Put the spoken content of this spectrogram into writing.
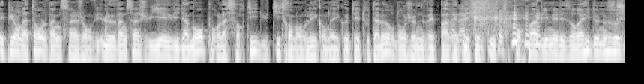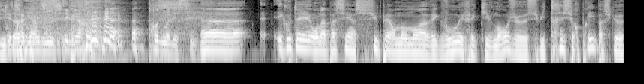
Et puis on attend le 25 janvier, le 25 juillet évidemment pour la sortie du titre en anglais qu'on a écouté tout à l'heure, dont je ne vais pas répéter le titre pour pas abîmer les oreilles de nos auditeurs. très bien dit, c'est bien. Trop de modestie. Euh, écoutez, on a passé un super moment avec vous. Effectivement, je suis très surpris parce que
